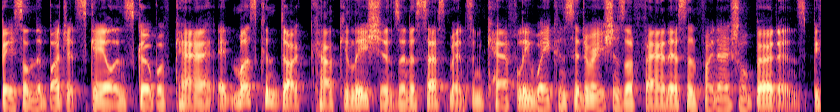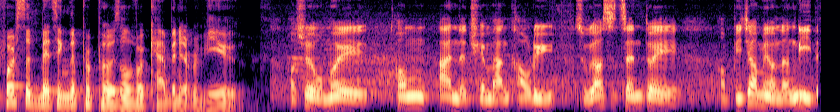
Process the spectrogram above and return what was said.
Based on the budget scale and scope of care, it must conduct calculations and assessments and carefully weigh considerations of fairness and financial burdens before submitting the proposal for cabinet review. 所以我们会通案的全盘考虑，主要是针对比较没有能力的。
